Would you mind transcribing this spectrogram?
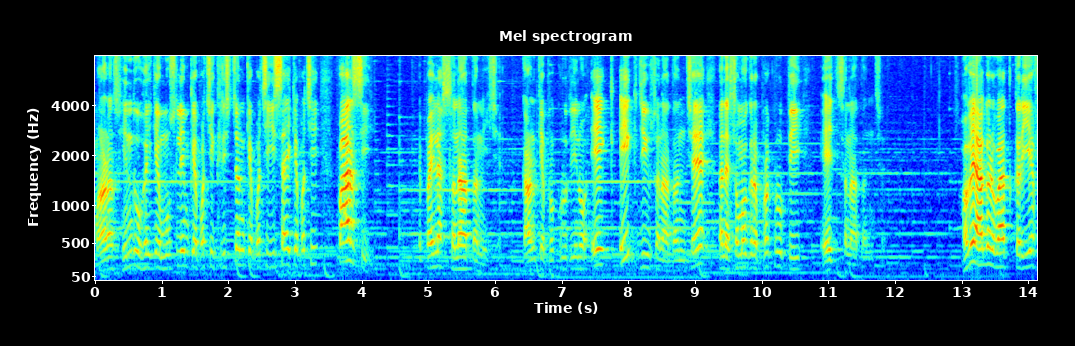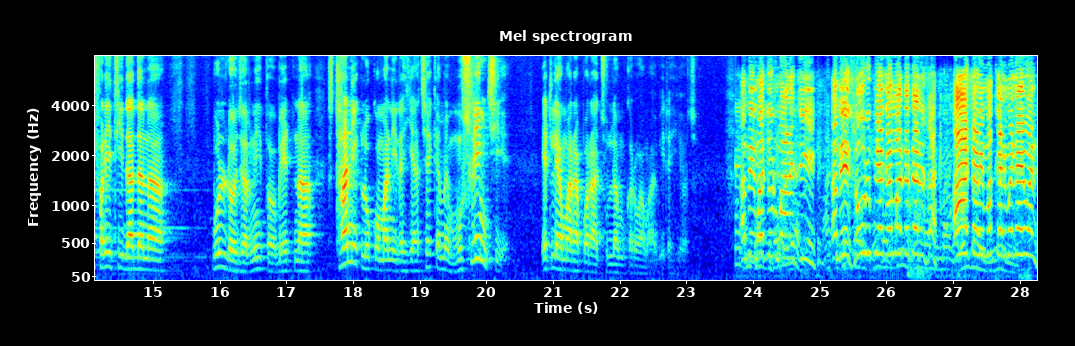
માણસ હિન્દુ હોય કે મુસ્લિમ કે પછી ખ્રિશ્ચન કે પછી ઈસાઈ કે પછી પારસી, એ પહેલા સનાતની છે. કારણ કે પ્રકૃતિનો એક એક જીવ સનાતન છે અને સમગ્ર પ્રકૃતિ એ જ સનાતન છે. હવે આગળ વાત કરીએ ફરીથી દાદાના બુલડોઝરની તો બેટના સ્થાનિક લોકો માની રહ્યા છે કે અમે મુસ્લિમ છીએ એટલે અમારા પર આ જુલમ કરવામાં આવી રહ્યો છે. અમે મજૂર માણસ છીએ. અમે સો રૂપિયા કમાતા હતા આ અટાણે મકાન બનાવ્યા ને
